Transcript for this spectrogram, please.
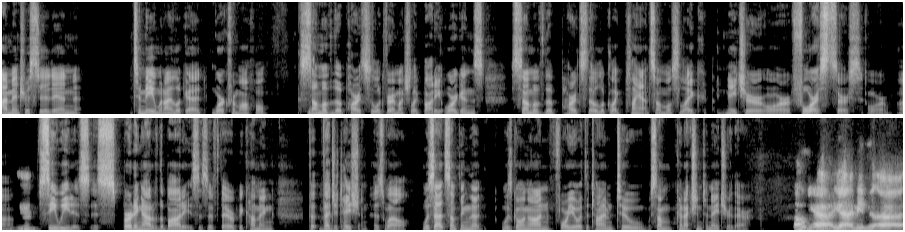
I'm interested in, to me, when I look at work from Awful, some of the parts look very much like body organs. Some of the parts, though, look like plants, almost like nature or forests or or uh, mm-hmm. seaweed is is spurting out of the bodies as if they're becoming vegetation as well. Was that something that was going on for you at the time too? Some connection to nature there? Oh yeah, yeah. I mean, uh,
